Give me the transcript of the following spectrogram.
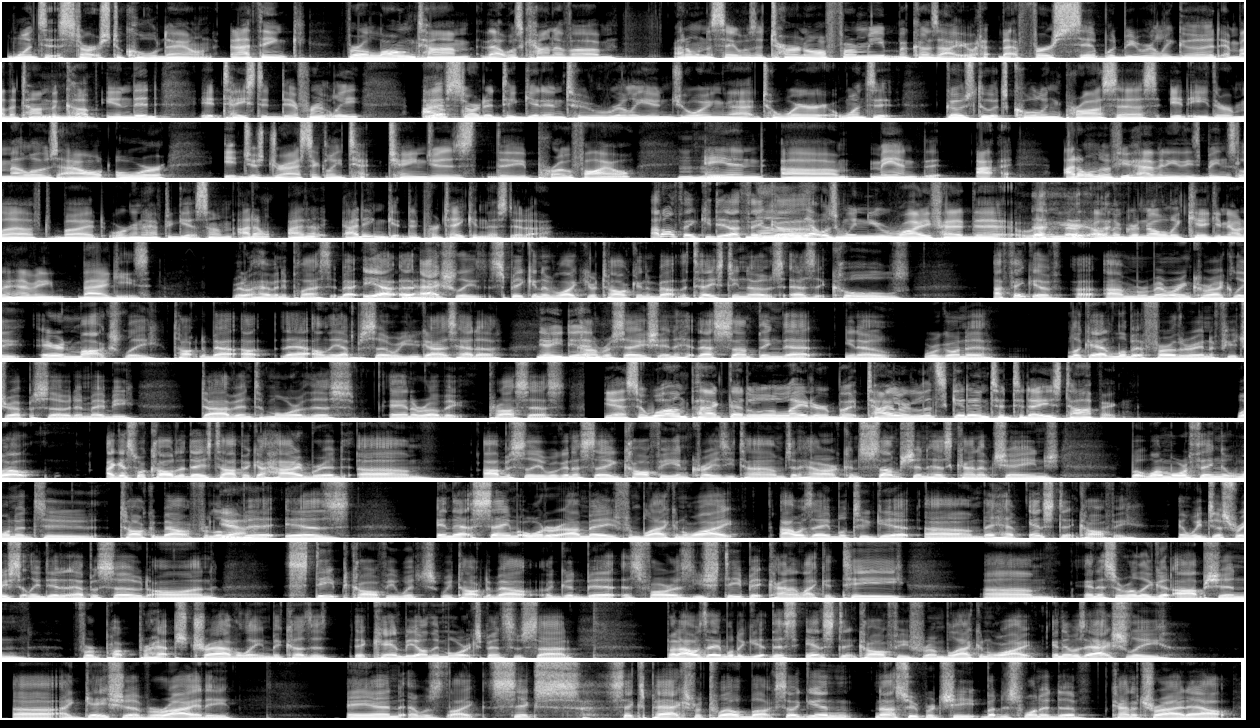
once it starts to cool down. And I think for a long time that was kind of a I don't want to say it was a turnoff for me because I that first sip would be really good, and by the time mm-hmm. the cup ended, it tasted differently. Yep. I've started to get into really enjoying that to where once it goes through its cooling process, it either mellows out or it just drastically t- changes the profile. Mm-hmm. And um, man, I I don't know if you have any of these beans left, but we're gonna have to get some. I don't. I don't. I didn't get to partake in this, did I? I don't think you did. I think no, uh, that was when your wife had the on the granola kick, and y'all didn't have any baggies. We don't have any plastic bag. Yeah, uh, actually, speaking of like you're talking about the tasting notes as it cools, I think if uh, I'm remembering correctly, Aaron Moxley talked about uh, that on the episode where you guys had a yeah you did conversation. That's something that you know we're going to look at a little bit further in a future episode and maybe dive into more of this anaerobic process. Yeah, so we'll unpack that a little later. But Tyler, let's get into today's topic. Well, I guess we'll call today's topic a hybrid. Um, obviously, we're going to say coffee in crazy times and how our consumption has kind of changed. But one more thing I wanted to talk about for a little yeah. bit is in that same order I made from black and white, I was able to get, um, they have instant coffee. And we just recently did an episode on steeped coffee, which we talked about a good bit as far as you steep it kind of like a tea. Um, and it's a really good option for p- perhaps traveling because it, it can be on the more expensive side. But I was able to get this instant coffee from Black and White, and it was actually uh, a geisha variety. And it was like six six packs for twelve bucks. So again, not super cheap, but just wanted to kind of try it out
